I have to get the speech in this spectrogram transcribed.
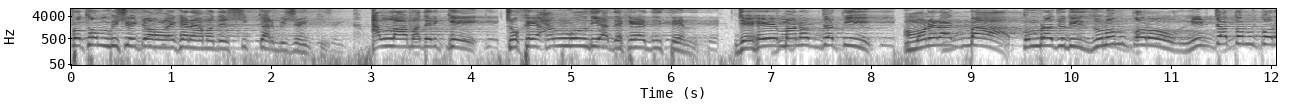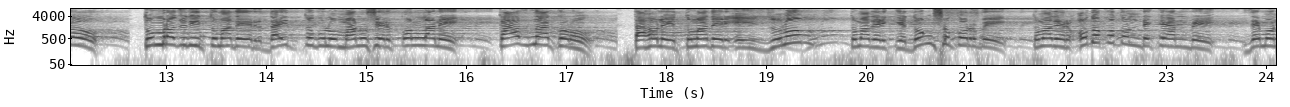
প্রথম বিষয়টা হলো, এখানে আমাদের শিক্ষার বিষয় কি? আল্লাহ আমাদেরকে চোখে আঙ্গুল দিয়া দেখে দিছেন যে, হে মানব জাতি মনে রাখবা, তোমরা যদি জুলুম করো, নির্যাতন করো, তোমরা যদি তোমাদের দায়িত্বগুলো মানুষের কল্যাণে কাজ না করো, তাহলে তোমাদের এই জুলুম তোমাদেরকে ধ্বংস করবে, তোমাদের অধপতন ডেকে আনবে। যেমন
